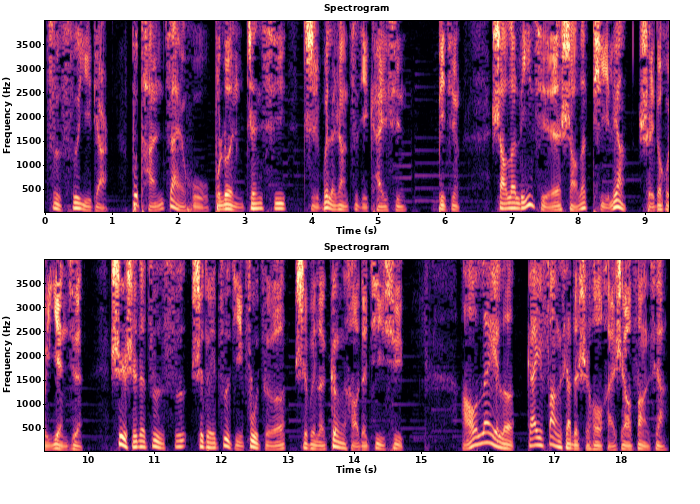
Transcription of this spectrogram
自私一点，不谈在乎，不论珍惜，只为了让自己开心。毕竟，少了理解，少了体谅，谁都会厌倦。适时的自私是对自己负责，是为了更好的继续。熬累了，该放下的时候还是要放下。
